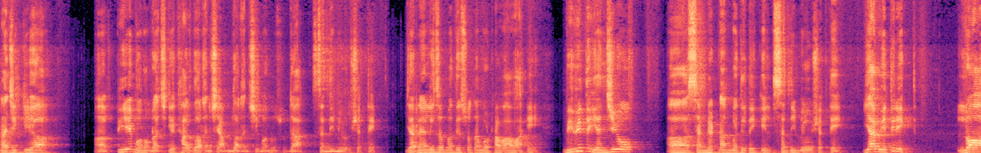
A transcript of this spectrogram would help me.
राजकीय पी ए म्हणून राजकीय खासदारांची आमदारांची म्हणून सुद्धा संधी मिळू शकते. जर्नलिझममध्ये सुद्धा मोठा वाव आहे. विविध एनजीओ संघटनांमध्ये देखील संधी मिळू शकते. या व्यतिरिक्त लॉ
